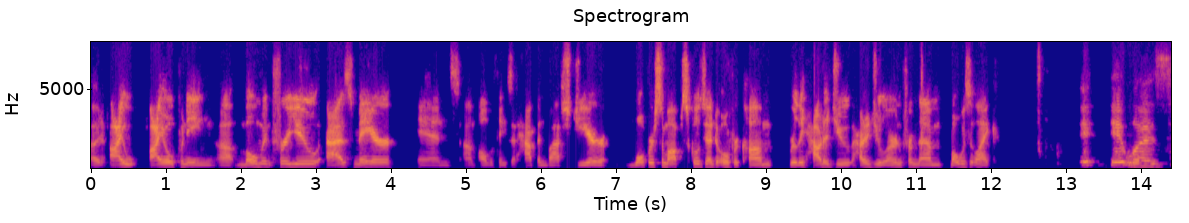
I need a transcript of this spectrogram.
an eye eye opening uh, moment for you as mayor and um, all the things that happened last year. What were some obstacles you had to overcome? Really, how did you how did you learn from them? What was it like? It it was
